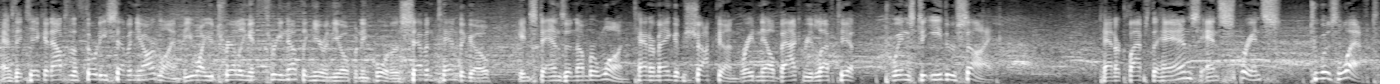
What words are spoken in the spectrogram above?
as they take it out to the 37 yard line. BYU trailing at 3 0 here in the opening quarter. 7 10 to go in stanza number one. Tanner Mangum shotgun. Braden El Bakri left hip. Twins to either side. Tanner claps the hands and sprints to his left.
